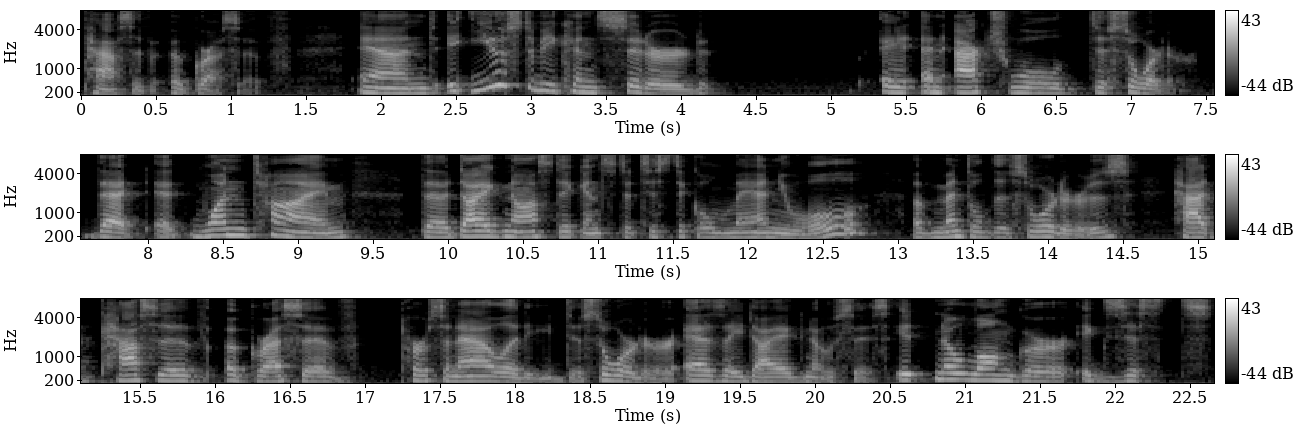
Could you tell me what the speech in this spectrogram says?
passive aggressive. And it used to be considered a, an actual disorder that at one time the Diagnostic and Statistical Manual of Mental Disorders had passive aggressive personality disorder as a diagnosis. It no longer exists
